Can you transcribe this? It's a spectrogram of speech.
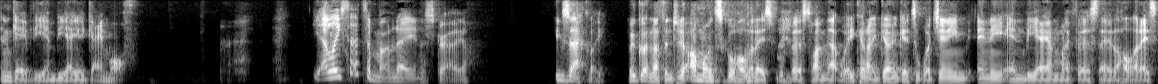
and gave the NBA a game off. Yeah, at least that's a Monday in Australia. Exactly. We've got nothing to do. I'm on school holidays for the first time that week, and I don't get to watch any any NBA on my first day of the holidays.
